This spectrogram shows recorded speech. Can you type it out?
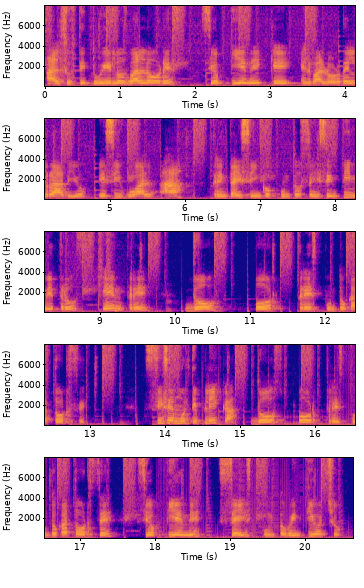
Al sustituir los valores, se obtiene que el valor del radio es igual a 35.6 centímetros entre 2 por 3.14. Si se multiplica 2 por 3.14, se obtiene 6.28.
